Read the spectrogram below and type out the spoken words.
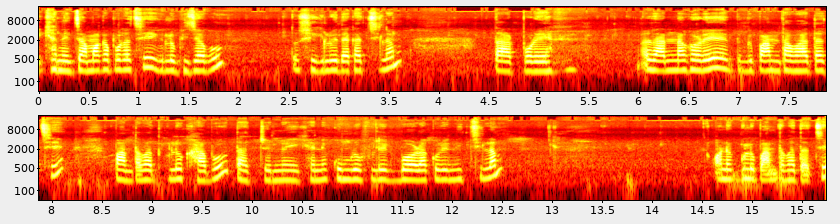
এখানে জামা কাপড় আছে, এগুলো ভিজাবো। তো সেগুলোই দেখাচ্ছিলাম। তারপরে রান্নাঘরে পান্তা ভাত আছে, পান্তা ভাতগুলো খাব। তার জন্য এখানে কুমড়ো ফুলের বড়া করে নিচ্ছিলাম। অনেকগুলো পান্তা ভাত আছে,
